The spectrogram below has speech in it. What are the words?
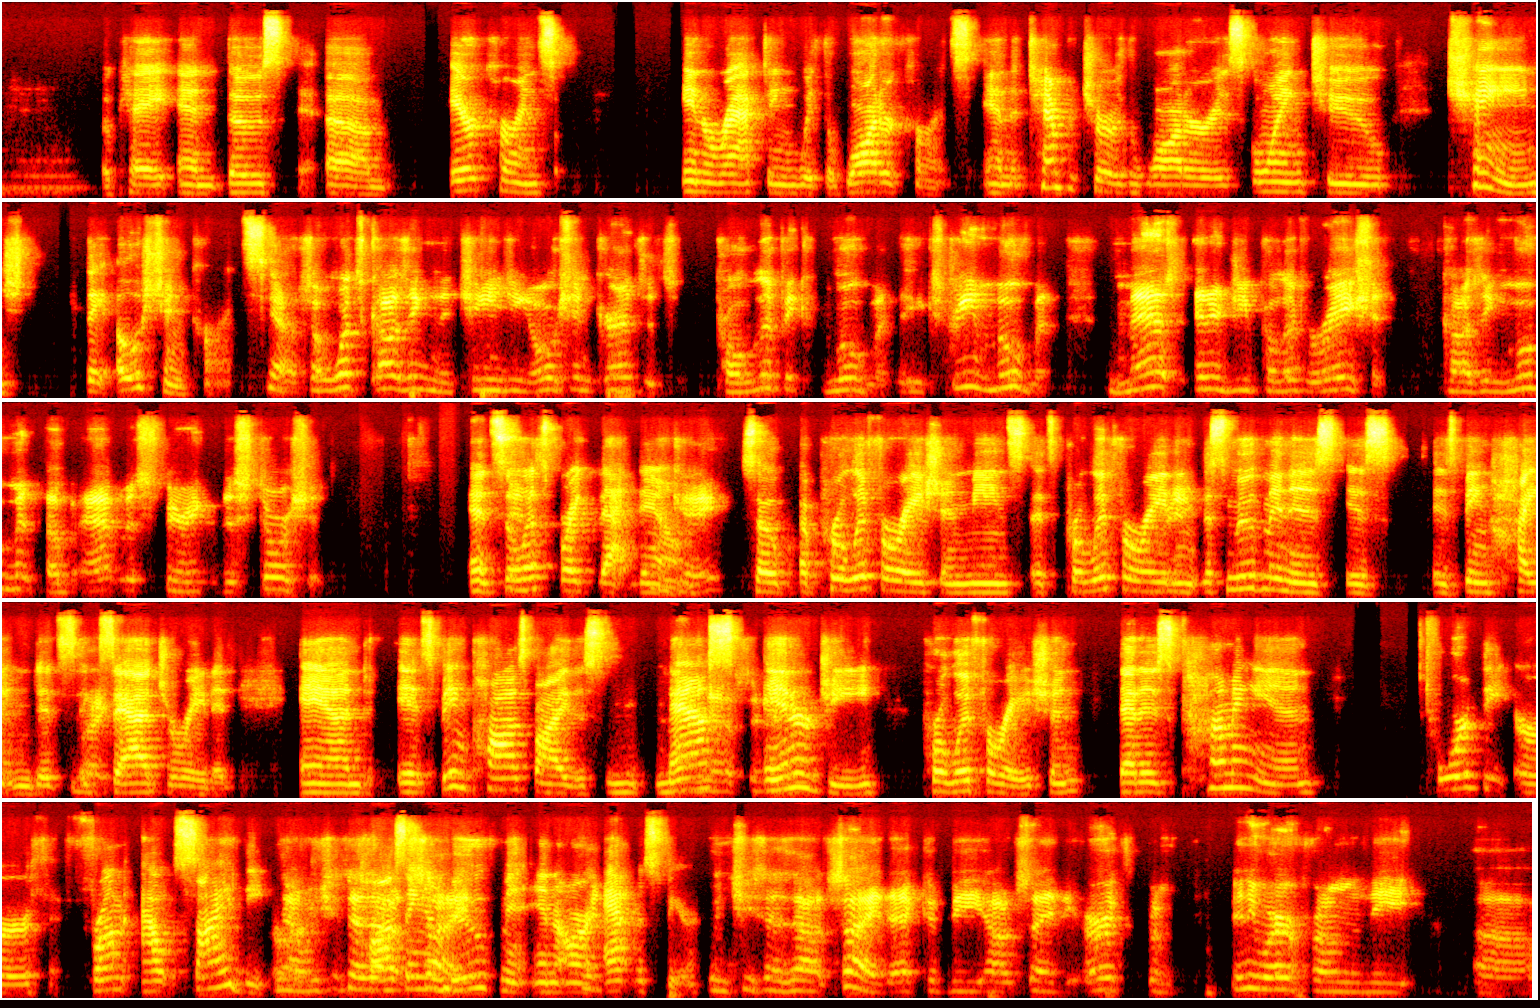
okay and those um, air currents interacting with the water currents and the temperature of the water is going to change the ocean currents yeah. So what's causing the changing ocean currents? It's prolific movement, the extreme movement, mass energy proliferation, causing movement of atmospheric distortion. And so let's break that down Okay. So a proliferation means it's proliferating. This movement is is is being heightened. It's Right. exaggerated, and it's being caused by this mass Mass energy. proliferation that is coming in toward the Earth from outside the Earth, causing outside- a movement in our Right. atmosphere. when she says outside, that could be outside the Earth from anywhere from the uh,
